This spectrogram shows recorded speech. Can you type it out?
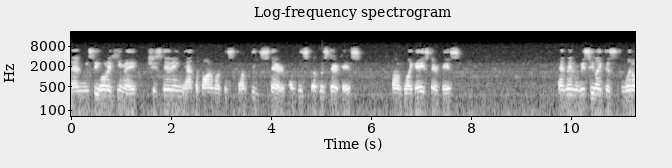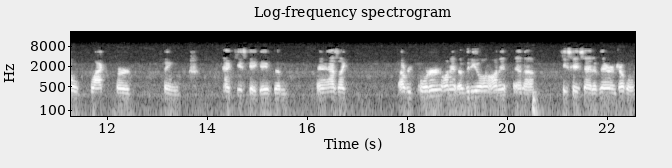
and we see Orihime. She's sitting at the bottom of this of the stair of this of the staircase, of like a staircase, and then we see like this little black bird thing that Kisuke gave them, and it has like a recorder on it, a video on it, and uh, Kisuke said if they're in trouble,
